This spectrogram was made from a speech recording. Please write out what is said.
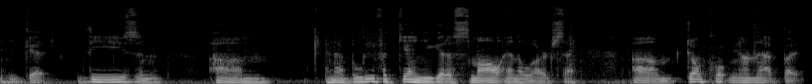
and you get these and um, and I believe again you get a small and a large set. Um, don't quote me on that, but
